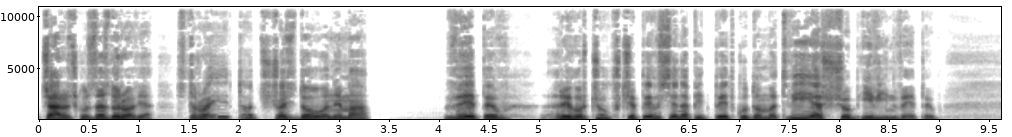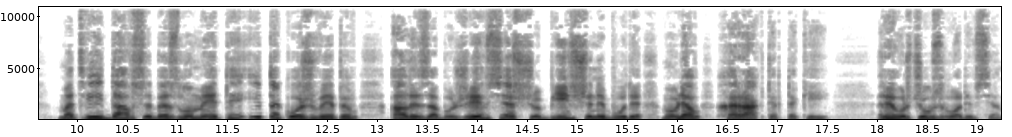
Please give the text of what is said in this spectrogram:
чарочку за здоров'я. Строї тут щось довго нема. Випив. Григорчук вчепився на підпитку до Матвія, щоб і він випив. Матвій дав себе зломити і також випив, але забожився, що більше не буде, мовляв, характер такий. Григорчук згодився.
